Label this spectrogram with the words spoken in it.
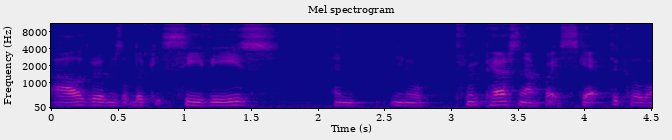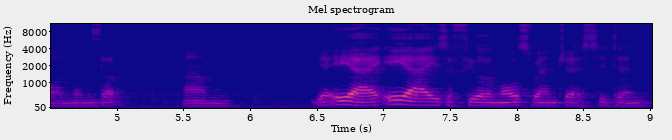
algorithms that look at CVs, and you know, from personally, I'm quite skeptical on them. But um, yeah, AI AI is a field I'm also interested in,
